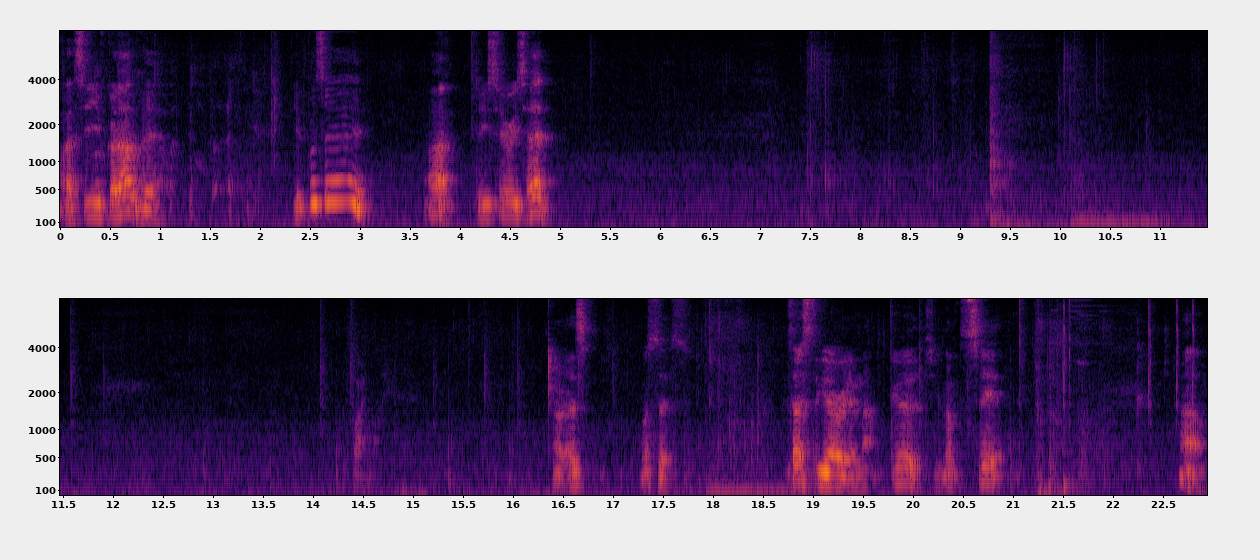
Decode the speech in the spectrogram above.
I see you've got out of here. You pussy! Ah, D-Series head. Finally. Alright, what's this? Testing area map. Good, You'd love to see it. Now,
